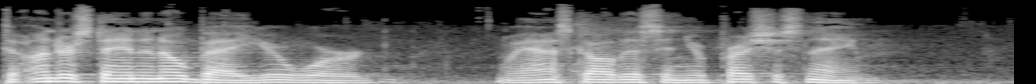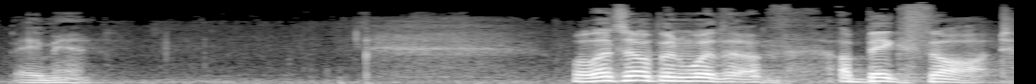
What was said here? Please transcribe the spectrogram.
to understand and obey your word. We ask all this in your precious name. Amen. Well, let's open with a, a big thought.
